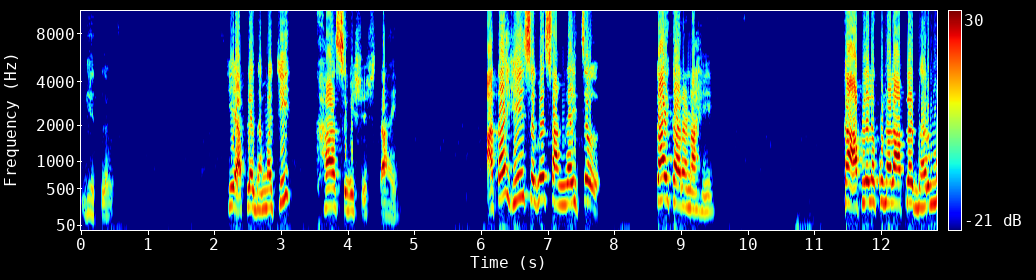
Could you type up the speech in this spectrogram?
घेतलं. होतं ही आपल्या धम्माची खास विशेषता आहे. आता हे सगळं सांगायचं काय कारण आहे? का आपल्याला कुणाला आपला धर्म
